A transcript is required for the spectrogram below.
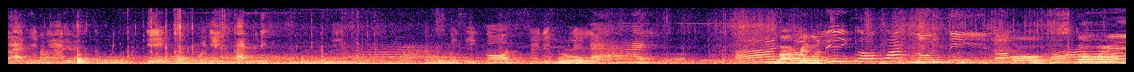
บาทเฮ็ดงานสบู่เจ๊ของคนใหญ่พันนี่อืมนี่สบู่มีสี่ก้อนให้ได้บุญหลายๆอ่าลาสตรอเบอรี่ก็ว่าลุ้นดีเนาะสตรอเบอรี่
